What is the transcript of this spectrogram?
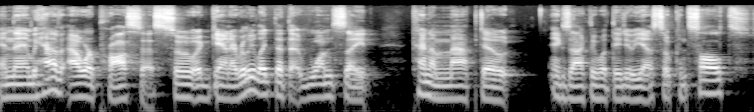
And then we have our process. So again, I really like that that one site kind of mapped out exactly what they do. Yeah, so consult,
